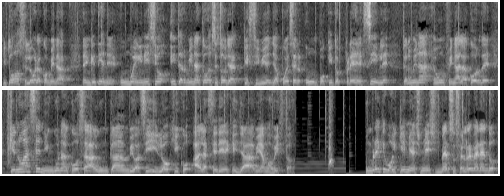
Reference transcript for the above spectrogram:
y todo se logra combinar. En que tiene un buen inicio y termina toda esa historia que si bien ya puede ser un poquito predecible, termina en un final acorde que no hace ninguna cosa, algún cambio así ilógico a la serie que ya habíamos visto. Unbreakable Kimmy Schmidt vs. El Reverendo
